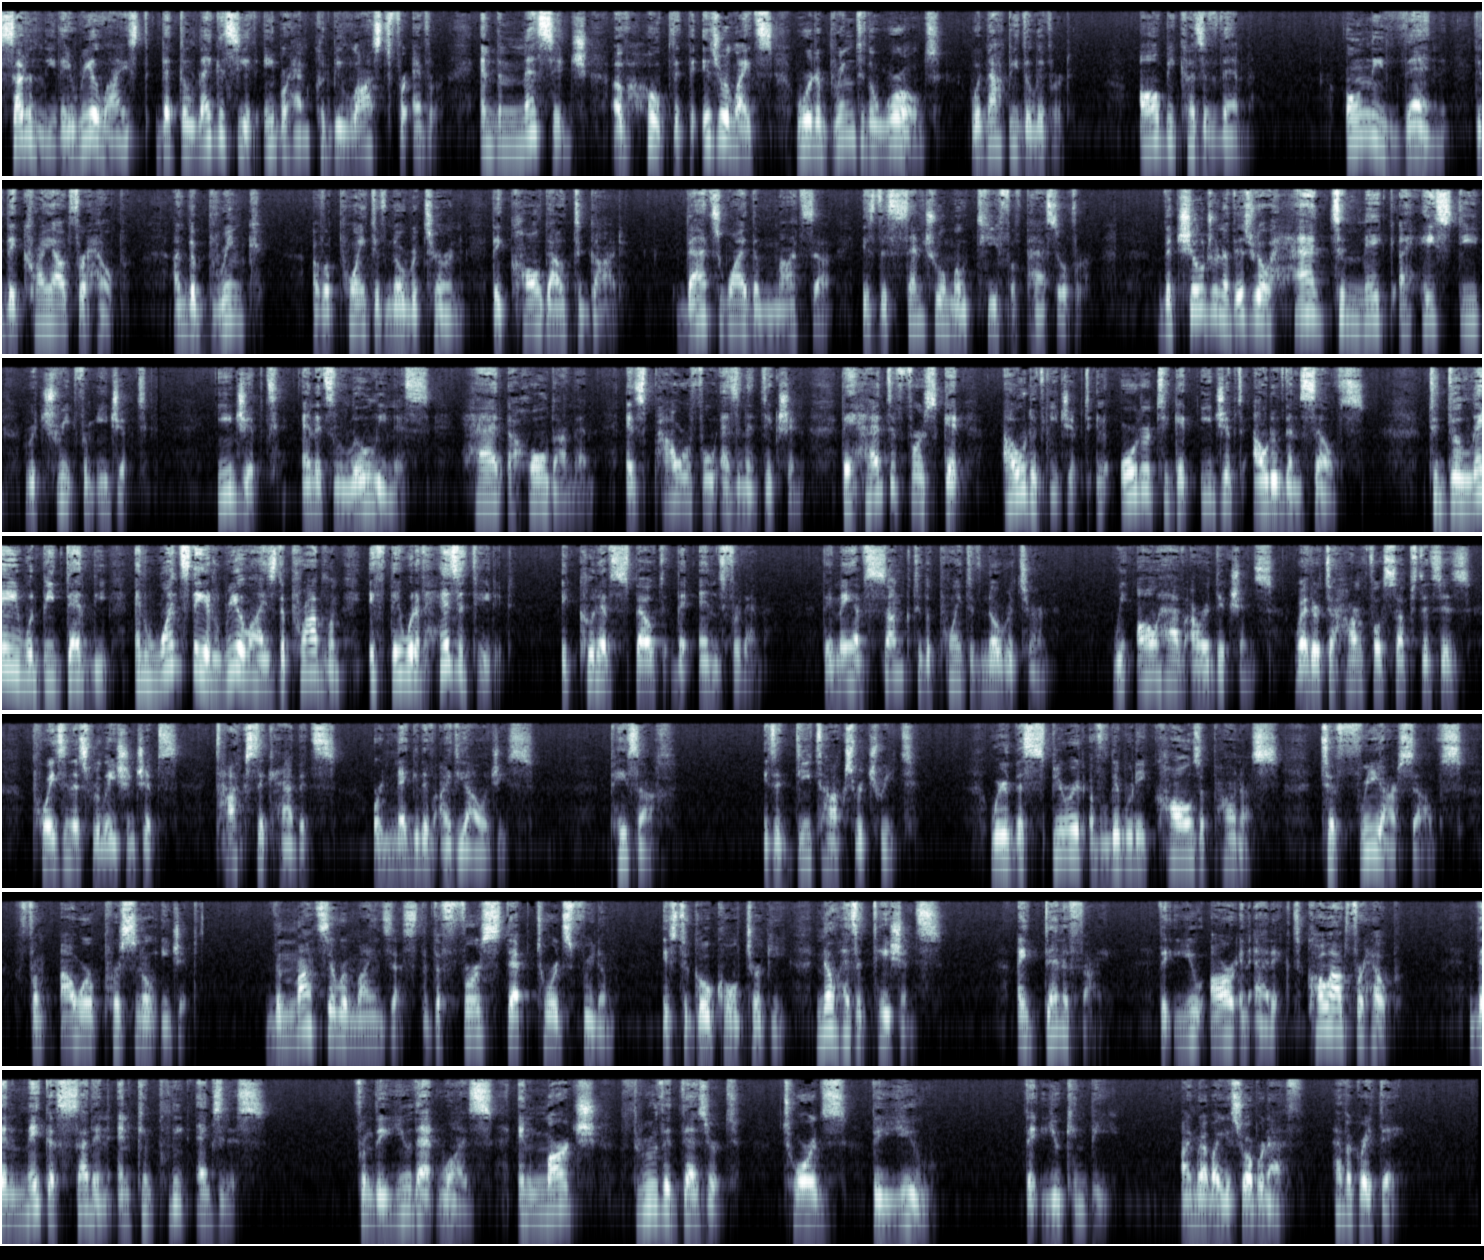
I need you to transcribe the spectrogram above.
Suddenly, they realized that the legacy of Abraham could be lost forever, and the message of hope that the Israelites were to bring to the world would not be delivered, all because of them. Only then did they cry out for help. On the brink of a point of no return, they called out to God. That's why the matzah is the central motif of Passover the children of Israel had to make a hasty retreat from Egypt. Egypt and its lowliness had a hold on them, as powerful as an addiction. They had to first get out of Egypt in order to get Egypt out of themselves. To delay would be deadly, and once they had realized the problem, if they would have hesitated, it could have spelt the end for them. They may have sunk to the point of no return. We all have our addictions, whether to harmful substances, poisonous relationships, toxic habits, or negative ideologies. Pesach is a detox retreat where the spirit of liberty calls upon us to free ourselves from our personal Egypt. The matzah reminds us that the first step towards freedom is to go cold turkey. No hesitations. Identify that you are an addict. Call out for help. Then make a sudden and complete exodus from the you that was and march through the desert towards the you that you can be. I'm Rabbi Yisroel Bernath. Have a great day.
